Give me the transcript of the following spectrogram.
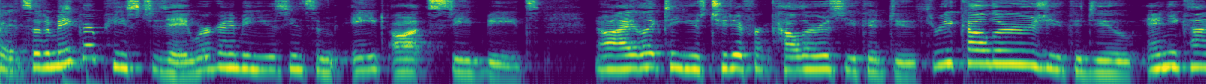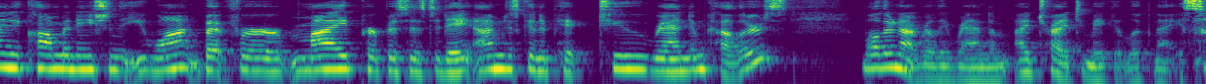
right, so to make our piece today, we're going to be using some 8-aught seed beads. Now I like to use two different colors. You could do three colors, you could do any kind of combination that you want, but for my purposes today, I'm just gonna pick two random colors. Well, they're not really random. I tried to make it look nice.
